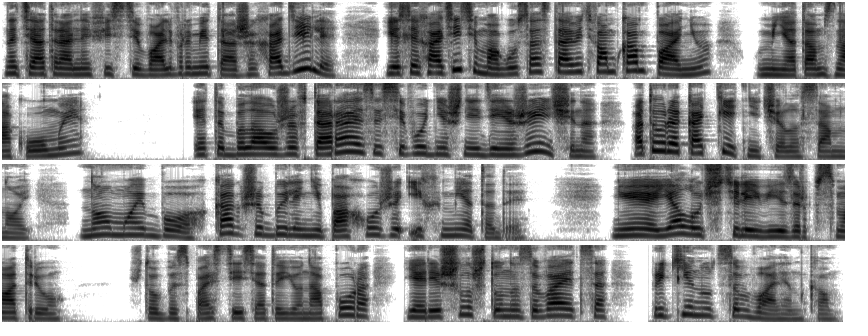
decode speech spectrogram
На театральный фестиваль в Эрмитаже ходили? Если хотите, могу составить вам компанию. У меня там знакомые». Это была уже вторая за сегодняшний день женщина, которая кокетничала со мной. Но, мой бог, как же были не похожи их методы. «Не, я лучше телевизор посмотрю». Чтобы спастись от ее напора, я решил, что называется «прикинуться валенком».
